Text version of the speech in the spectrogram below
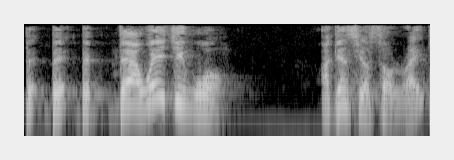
The- the- they are waging war against your soul, right?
